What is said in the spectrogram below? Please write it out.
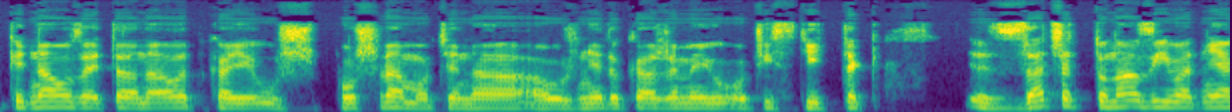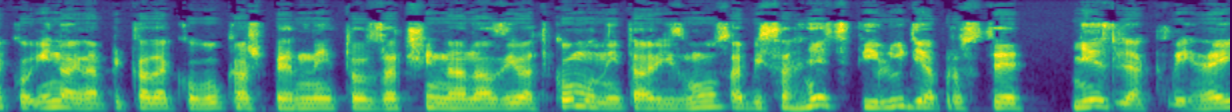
keď naozaj tá nálepka je už pošramotená a už nedokážeme ju očistiť, tak začať to nazývať nejako inak, napríklad ako Lukáš Perný to začína nazývať komunitarizmus, aby sa hneď tí ľudia proste nezľakli, hej?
